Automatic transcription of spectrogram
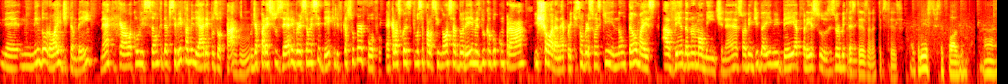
né, um Nendoroid também, né? é Aquela coleção que deve ser bem familiar aí pros otaku, Uhum. onde aparece o zero em versão SD, que ele fica super fofo. É aquelas coisas que você fala assim, nossa, adorei, mas nunca vou comprar e chora, né? Porque são versões que não estão mais à venda normalmente, né? Só é vendido aí no eBay a preços exorbitantes. Tristeza, né? Tristeza. É triste ser pobre. Ah,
